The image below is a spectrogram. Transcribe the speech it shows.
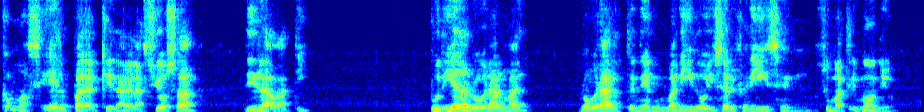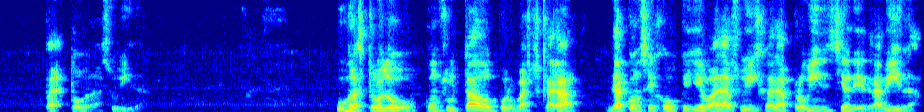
¿Cómo hacer para que la graciosa Lilavati pudiera lograr, lograr tener un marido y ser feliz en su matrimonio para toda su vida. Un astrólogo, consultado por Bashkara, le aconsejó que llevara a su hija a la provincia de Dravida,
